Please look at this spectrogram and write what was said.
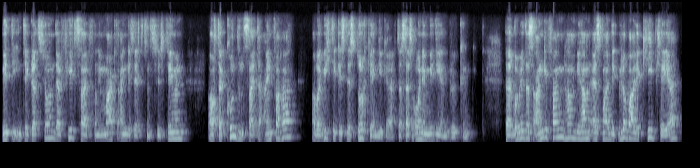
wird die Integration der Vielzahl von im Markt eingesetzten Systemen auf der Kundenseite einfacher, aber wichtig ist es durchgängiger, das heißt ohne Medienbrücken. Äh, wo wir das angefangen haben, wir haben erstmal die globale Key Player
